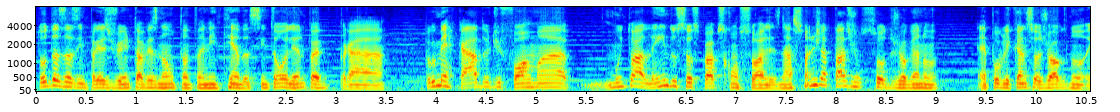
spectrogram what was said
todas as empresas de videogame, talvez não tanto a Nintendo assim, estão olhando para o mercado de forma muito além dos seus próprios consoles, né? A Sony já tá jogando, é, publicando seus jogos no,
